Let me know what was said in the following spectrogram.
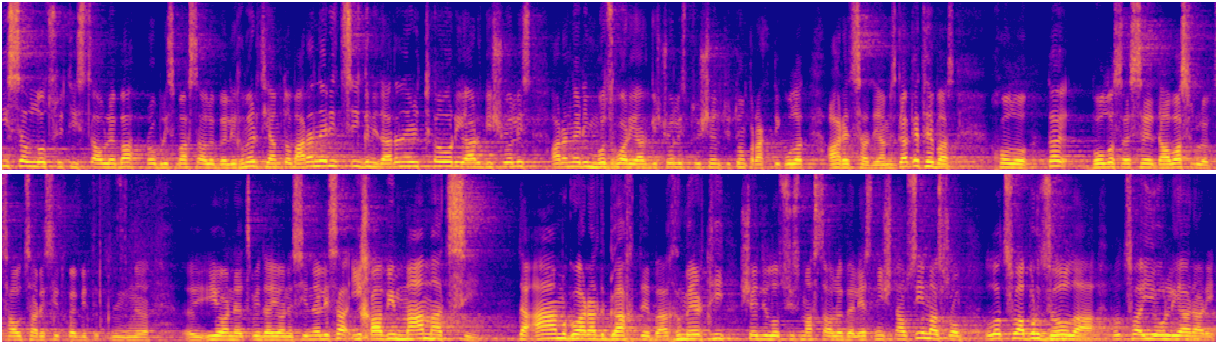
ისევ ლოცვით ისწავლება, რომლის მასწავლებელი ღმერთია, ამიტომ არანერი ციგნი და არანერი თეორია არ გიშველის, არანერი მოძღვარი არ გიშველის თუ შენ თვითონ პრაქტიკულად არ ეცადე ამის გაკეთებას. ხოლო და ბოლოს ესე დავასრულებ საოცარი სიტყვებით იონე წმინდა იონე სინელისა, იყავი მამაცი და ამგვარად გახდება ღმერთი შენი ლოცვის მასწავლებელი. ეს ნიშნავს იმას, რომ ლოცვა ბრძოლაა, ლოცვა იოლი არ არის.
